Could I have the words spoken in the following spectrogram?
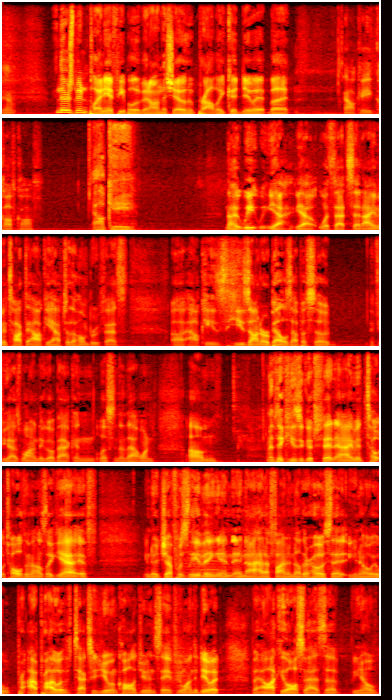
Yeah. and there's been plenty of people who've been on the show who probably could do it, but Okay, cough, cough. Alki, No, we, we yeah, yeah. With that said, I even talked to Alki after the Homebrew Fest. Uh, Alki's he's on our Bells episode. If you guys wanted to go back and listen to that one, um, I think he's a good fit. And I even to- told him I was like, yeah, if you know Jeff was leaving and, and I had to find another host, that you know it, I probably would have texted you and called you and say if you wanted to do it. But Alki also has a you know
